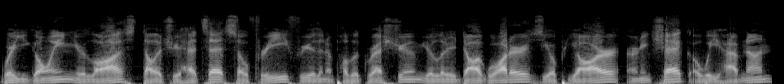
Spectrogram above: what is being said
Where you going? You're lost. Dollar Tree headset, so free, freer than a public restroom. You're literally dog water, Zopr. PR, earning check. Oh, wait, you have none.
